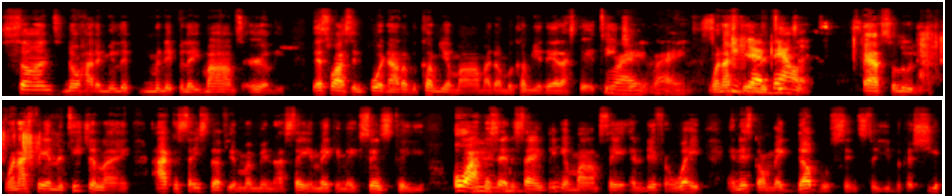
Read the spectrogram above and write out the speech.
Sons know how to manip- manipulate moms early. That's why it's important. I don't become your mom. I don't become your dad. I stay a teacher. Right, right. When I Keep stay in that the teacher- balance. Absolutely. When I stay in the teacher lane, I can say stuff your mom may not say and make it make sense to you. Or I can say the Mhm. same thing your mom said in a different way, and it's gonna make double sense to you because she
